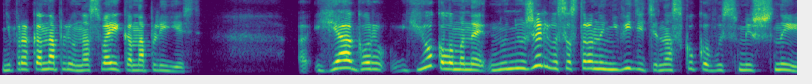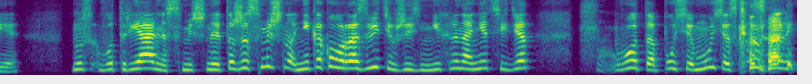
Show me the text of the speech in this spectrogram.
не про коноплю, на своей конопли есть. Я говорю, ёкаламане, ну неужели вы со стороны не видите, насколько вы смешные? Ну вот реально смешные, это же смешно. Никакого развития в жизни, ни хрена нет, сидят Вот, а Пуся Муся сказали.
